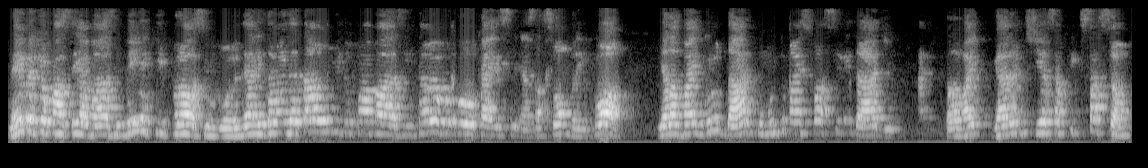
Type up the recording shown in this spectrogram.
Lembra que eu passei a base bem aqui próximo do olho dela? Então ainda está úmido com a base. Então eu vou colocar esse- essa sombra em pó e ela vai grudar com muito mais facilidade. Ela vai garantir essa fixação.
